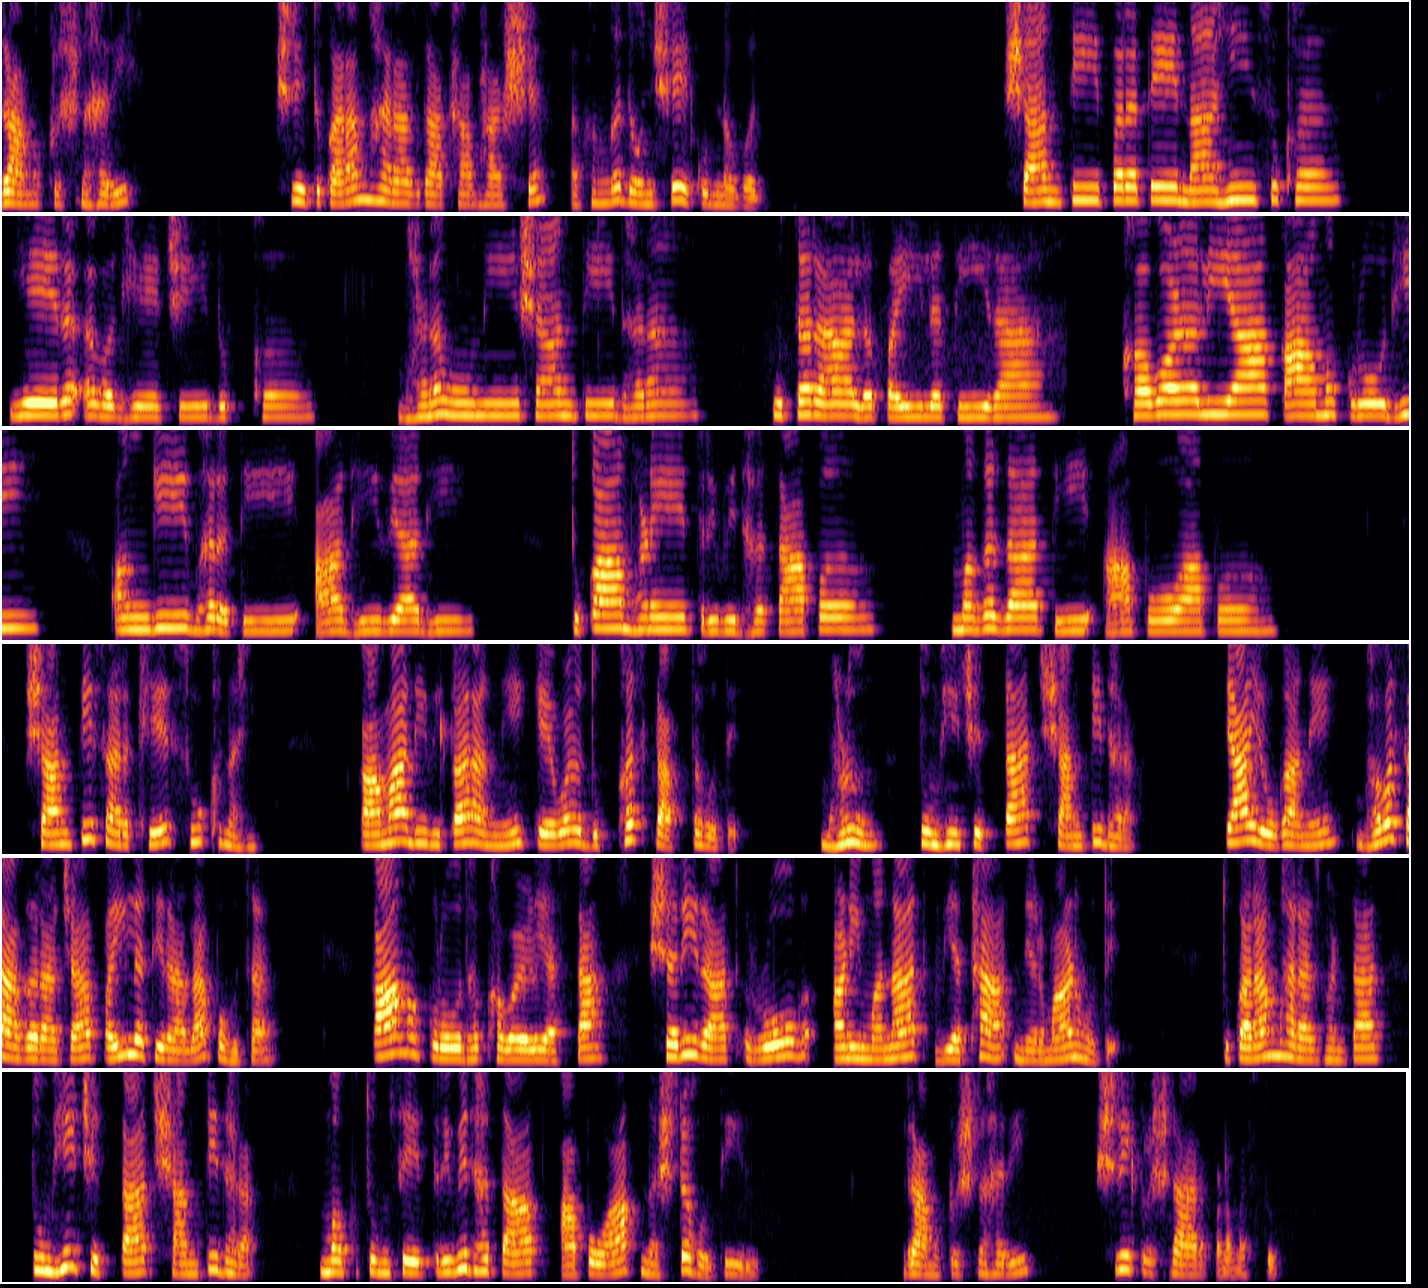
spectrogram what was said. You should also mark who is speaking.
Speaker 1: रामकृष्ण हरी. श्री तुकाराम महाराज गाथा भाष्य अभंग दोनशे एकोणनव्वद. शांती परते नाही सुख येर अवघेची दुःख. म्हणून शांती धरा उतराल पैल तीरा. खवळलिया काम क्रोधी अंगी भरती आधी व्याधी. तुका म्हणे त्रिविध ताप मग जाती आपोआप. शांतीसारखे सुख नाही. कामादी विकारांनी केवळ दुःखच प्राप्त होते. म्हणून तुम्ही चित्तात शांती धरा. त्या योगाने भवसागराच्या पैलतीराला पोहोचाल. काम क्रोध खवळले असता शरीरात रोग आणि मनात व्यथा निर्माण होते. तुकाराम महाराज म्हणतात तुम्ही चित्तात शांती धरा मग तुमचे त्रिविध ताप आपोआप नष्ट होतील. रामकृष्ण हरी श्रीकृष्णार्पणमस्तू.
